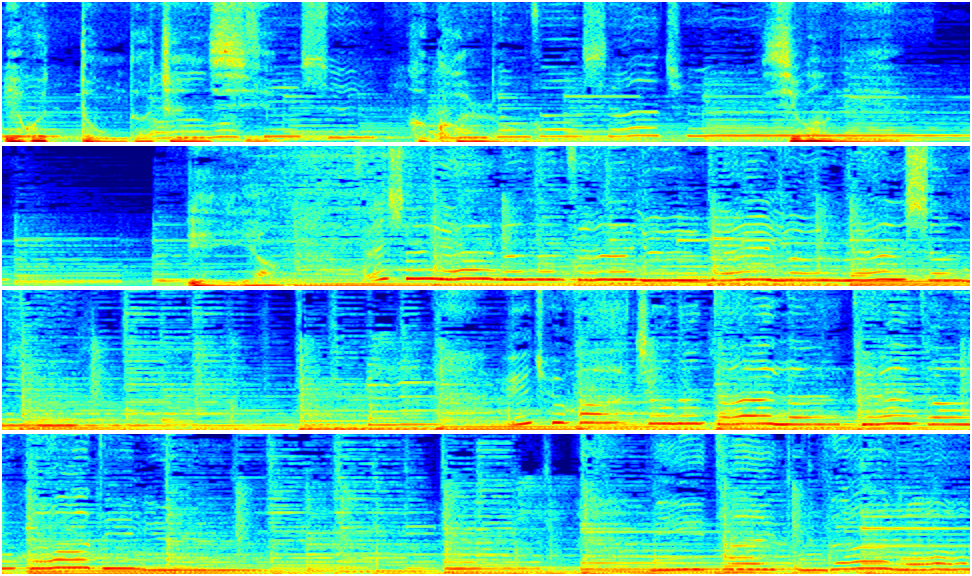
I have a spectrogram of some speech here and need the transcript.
也会懂得珍惜和宽容。希望你也一样。句话就能带来天堂或地狱。你太懂得我，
